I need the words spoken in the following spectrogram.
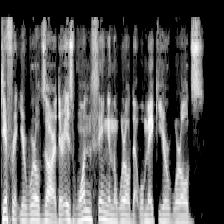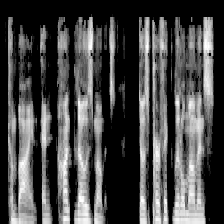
different your worlds are, there is one thing in the world that will make your worlds combine and hunt those moments, those perfect little moments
